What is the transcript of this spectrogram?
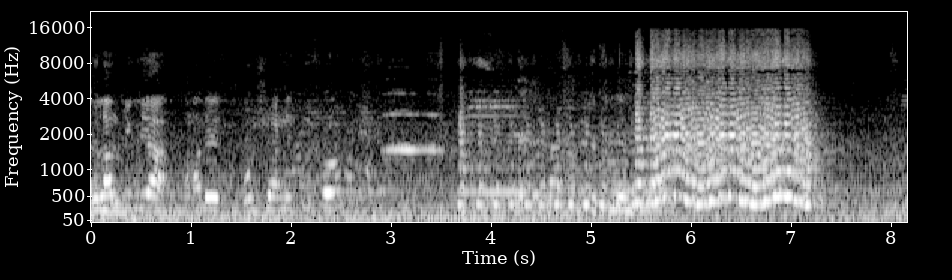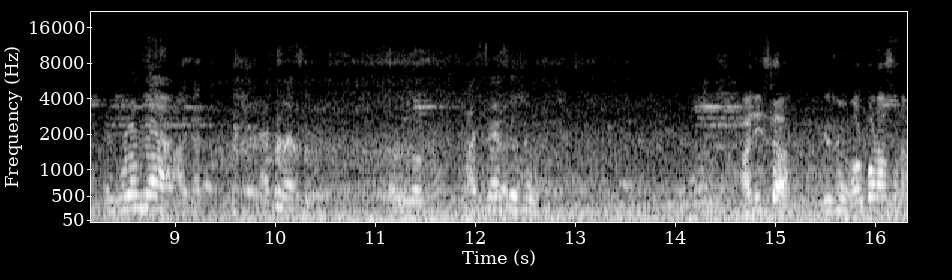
গোলাম কিবরিয়া আমাদের বর্ষিয়ার নেতৃত্ব। আস্তে আস্তে এসো। আজিজ দা পরপর আসো না।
